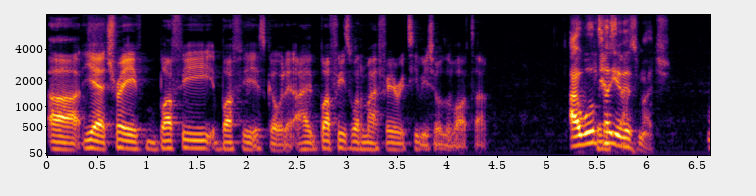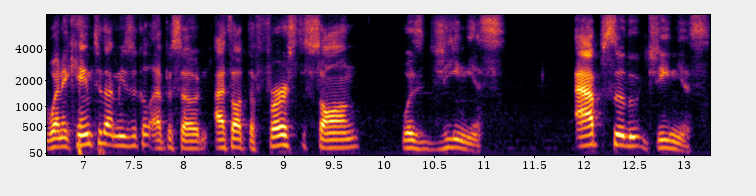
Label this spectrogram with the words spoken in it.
Uh, yeah, Trey, Buffy, Buffy is goaded. I Buffy is one of my favorite TV shows of all time. I will tell you this much: when it came to that musical episode, I thought the first song was genius, absolute genius.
